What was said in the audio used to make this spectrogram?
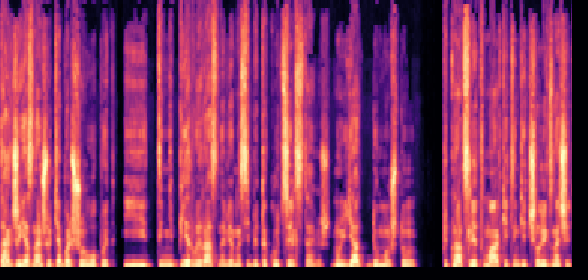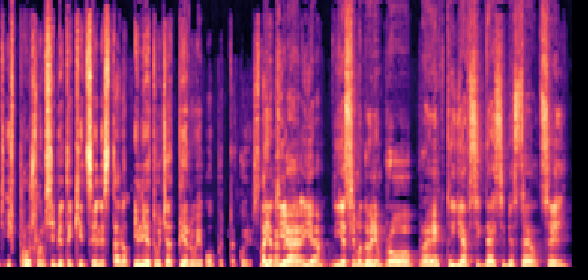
Также я знаю, что у тебя большой опыт, и ты не первый раз, наверное, себе такую цель ставишь. Ну, я думаю, что 15 лет в маркетинге, человек, значит, и в прошлом себе такие цели ставил? Или это у тебя первый опыт такой? Нет, я, я, если мы говорим про проекты, я всегда себе ставил цель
